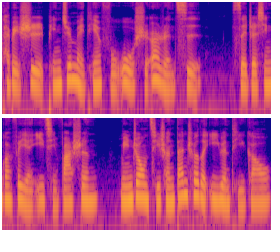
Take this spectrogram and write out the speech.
台北市平均每天服务十二人次。随着新冠肺炎疫情发生，民众骑乘单车的意愿提高。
